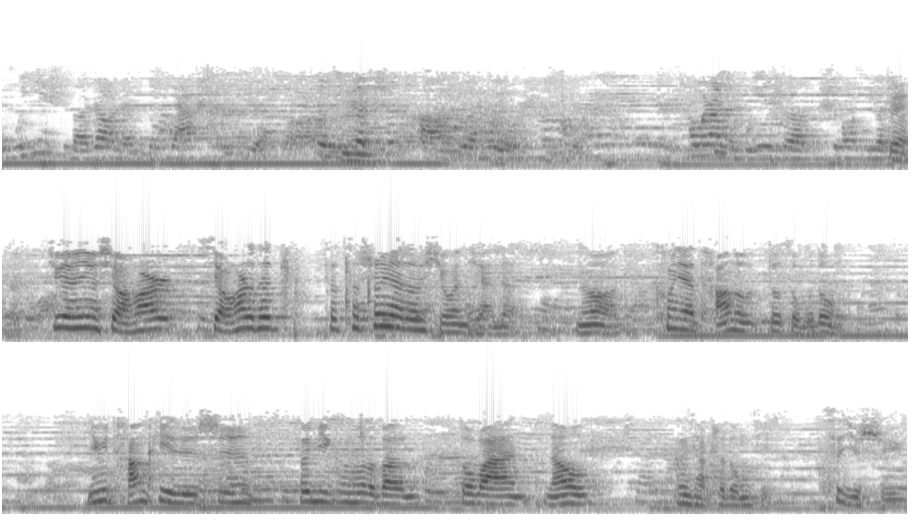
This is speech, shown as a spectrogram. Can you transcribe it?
无意识的让人增加食欲，就你越吃糖越会有食欲，它会让你无意识的吃东西越吃对越多。，就像小孩儿，小孩儿他他他生下都喜欢甜的，知道吗？碰见糖都都走不动，因为糖可以使人分泌更多的巴多巴胺，然后更想吃东西，刺激食欲。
